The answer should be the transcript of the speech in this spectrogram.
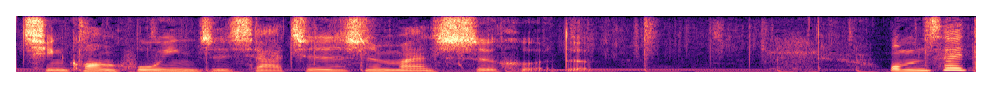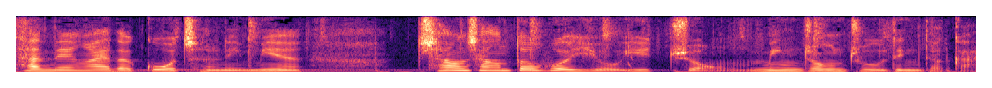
情况呼应之下，其实是蛮适合的。我们在谈恋爱的过程里面，常常都会有一种命中注定的感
